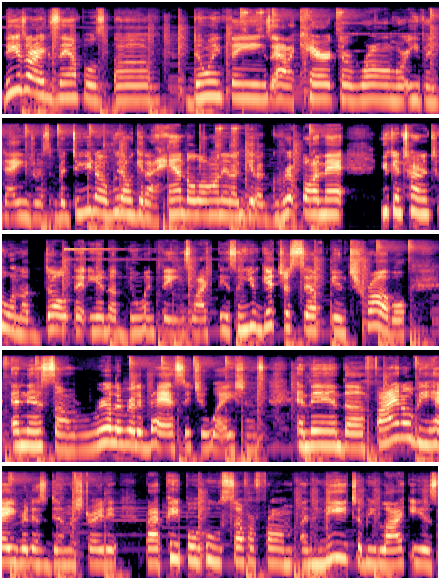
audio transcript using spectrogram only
These are examples of doing things out of character, wrong, or even dangerous. But do you know if we don't get a handle on it or get a grip on that, you can turn into an adult that end up doing things like this and you get yourself in trouble and then some really really bad situations and then the final behavior that's demonstrated by people who suffer from a need to be like is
